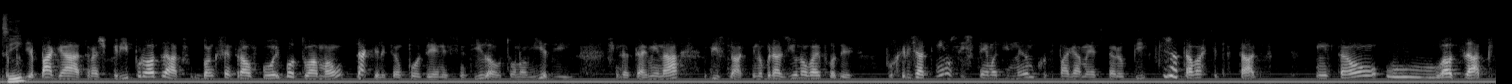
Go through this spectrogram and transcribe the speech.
Você podia pagar, transferir por WhatsApp. O Banco Central foi, e botou a mão, já que ele tem o poder nesse sentido, a autonomia de enfim, determinar, disse, não, aqui no Brasil não vai poder. Porque ele já tinha um sistema dinâmico de pagamento para o PIX que já estava arquitetado. Então, o WhatsApp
